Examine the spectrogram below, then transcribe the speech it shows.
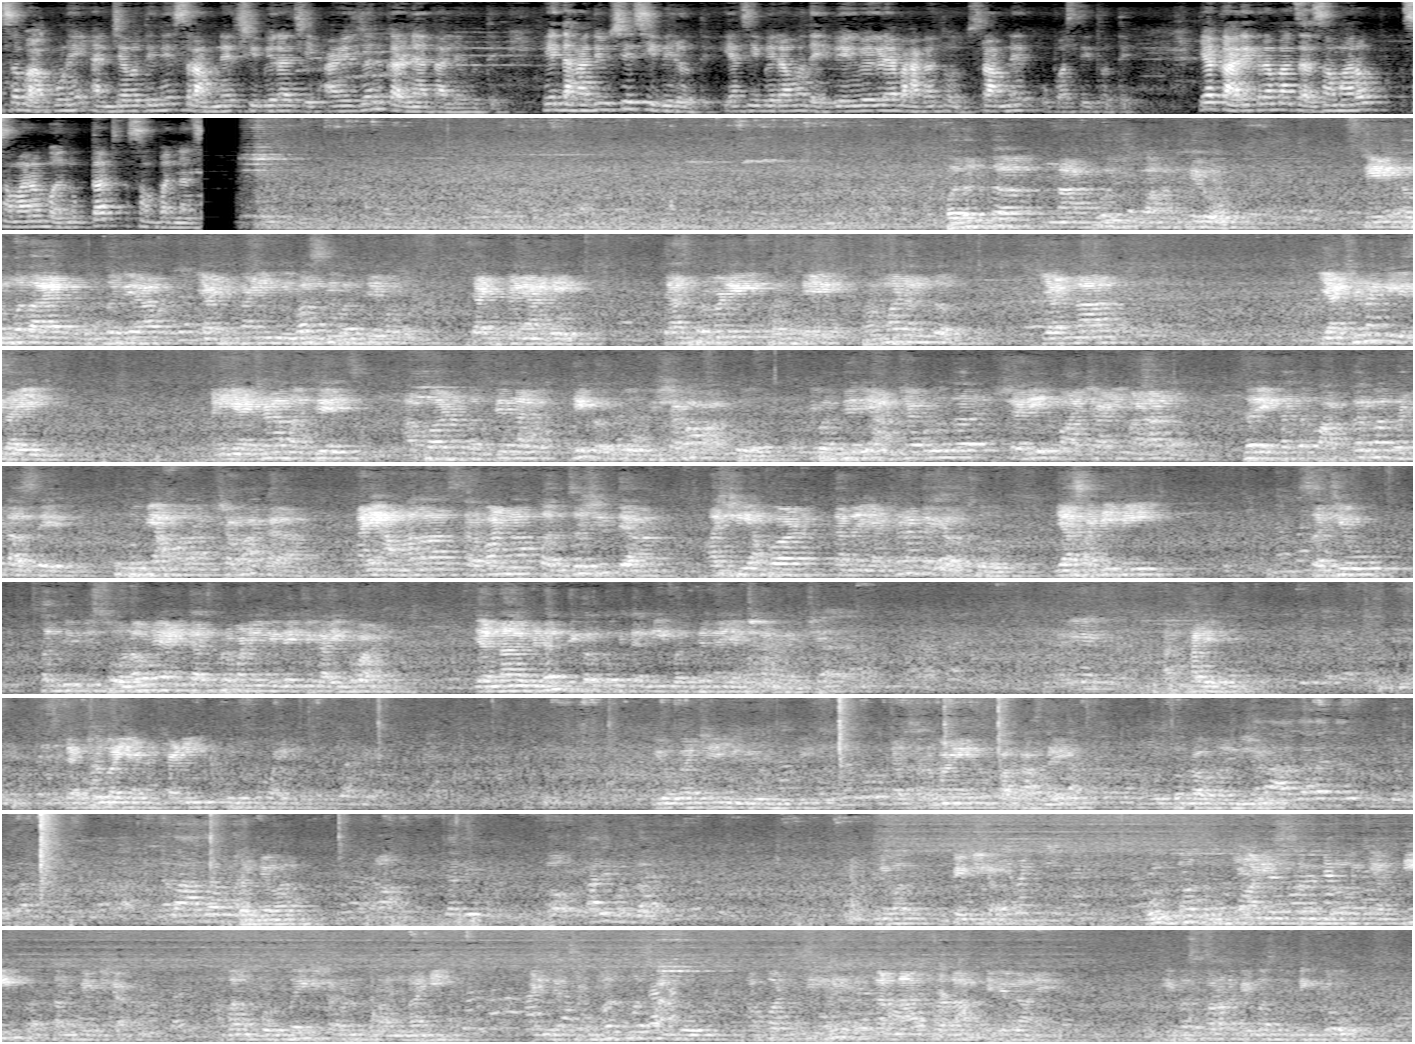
भारतीय बौद्ध महासभा पुणे यांच्या वतीने श्रामणेर शिबिराचे आयोजन करण्यात आले होते. हे दहा दिवसीय शिबिर होते. या शिबिरामध्ये वेगवेगळ्या भागातून श्रामणेर उपस्थित होते. या कार्यक्रमाचा समारोप समारंभ नुकताच संपन्न झाला. भदंत नागभोज महाथेरो जे धर्मदायक बुद्धविहार या ठिकाणी निवासी भंते म्हणून त्या ठिकाणी आहे. त्याचप्रमाणे भरते धर्मानंद यांना याचना केली जाईल. आणि याचना म्हणजेच आपण भंतेंना हे करतो क्षमा मागतो की भंतेजी आमच्याकडून जर शरीर वाचा आणि मनानं जर एखादं पापकर्म घडलं असेल तर तुम्ही आम्हाला क्षमा करा आणि आम्हाला सर्वांना पंचशील द्या अशी आपण त्यांना याचना करीत असतो. यासाठी मी सचिव संदीप सोनवणे आणि त्याचप्रमाणे विनयजी गायकवाड यांना विनंती करतो की त्यांनी बंदेना याचना करायची. खाली स्टॅच्यूला या ठिकाणी योगाची होती त्याचप्रमाणे काकडे धन्यवाद धन्यवादपेक्षा बुद्ध धर्म आणि संघ या तीन तत्वांपेक्षा आम्हाला कोणतंही शरण स्थान नाही आणि त्याचं महत्त्व सांगून आपण तिन्ही लोकांना प्रदान केलेला आहे. दिवसभरात व्यवस्थित घेऊ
